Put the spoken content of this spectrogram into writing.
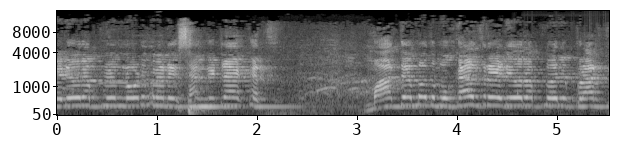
ಯಡಿಯೂರಪ್ಪನ ನೋಡಿದ್ರೆ ನನಗೆ ಸಂಘಟನೆ ಆಕತ್ ಮಾಧ್ಯಮದ ಮುಖಾಂತರ ಯಡಿಯೂರಪ್ಪನವ್ರಿಗೆ ಪ್ರಾರ್ಥನೆ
